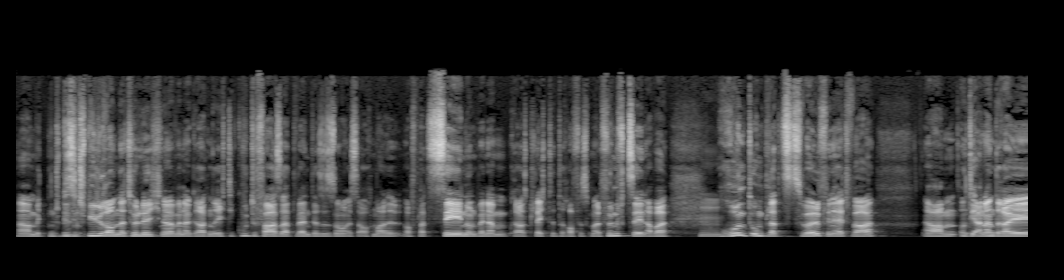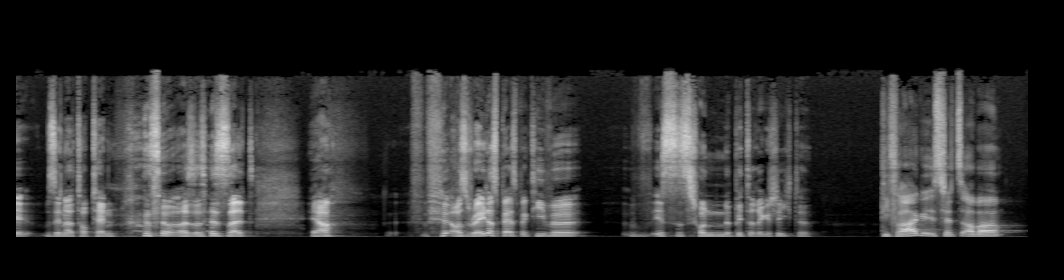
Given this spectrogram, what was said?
Äh, mit ein bisschen Spielraum natürlich, ne? wenn er gerade eine richtig gute Phase hat während der Saison, ist er auch mal auf Platz 10 und wenn er gerade schlechter drauf ist, mal 15, aber mhm. rund um Platz 12 in etwa. Ähm, und die anderen drei sind halt Top 10. also das ist halt, ja, aus Raiders Perspektive ist es schon eine bittere Geschichte. Die Frage ist jetzt aber,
